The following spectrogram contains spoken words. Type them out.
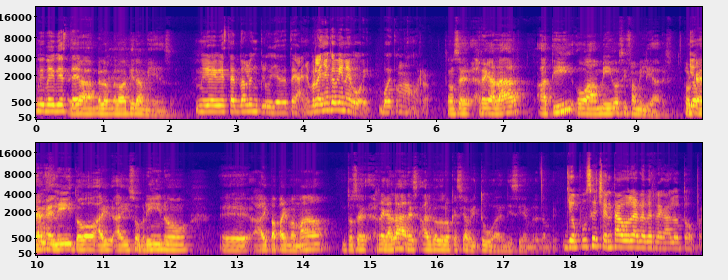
mi baby step, me lo, me lo va a tirar a mí eso. mi baby step no lo incluye de este año, pero el año que viene voy, voy con ahorro. Entonces, regalar a ti o a amigos y familiares. Porque Yo hay puse- angelitos, hay, hay sobrinos, eh, hay papá y mamá. Entonces, regalar es algo de lo que se habitúa en diciembre también. Yo puse 80 dólares de regalo tope.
